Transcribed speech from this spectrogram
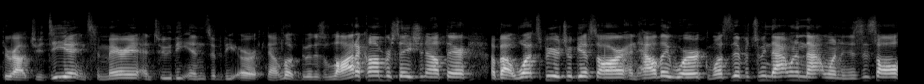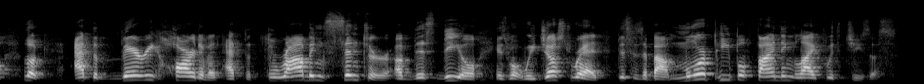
throughout Judea and Samaria and to the ends of the earth. Now, look, there's a lot of conversation out there about what spiritual gifts are and how they work, and what's the difference between that one and that one, and is this all. Look, at the very heart of it, at the throbbing center of this deal, is what we just read. This is about more people finding life with Jesus.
